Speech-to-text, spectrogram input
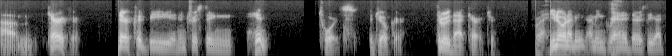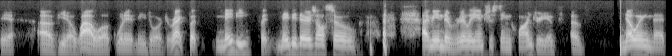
um, character, there could be an interesting hint towards the Joker through that character. Right. You know what I mean? I mean, granted, yeah. there's the idea of you know, wow, well, would it be door direct? But maybe, but maybe there's also, I mean, the really interesting quandary of of knowing that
